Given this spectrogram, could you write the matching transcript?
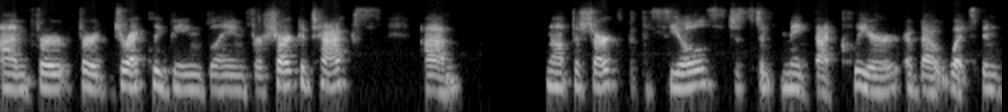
um, for, for directly being blamed for shark attacks. Um, not the sharks, but the seals, just to make that clear about what's been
